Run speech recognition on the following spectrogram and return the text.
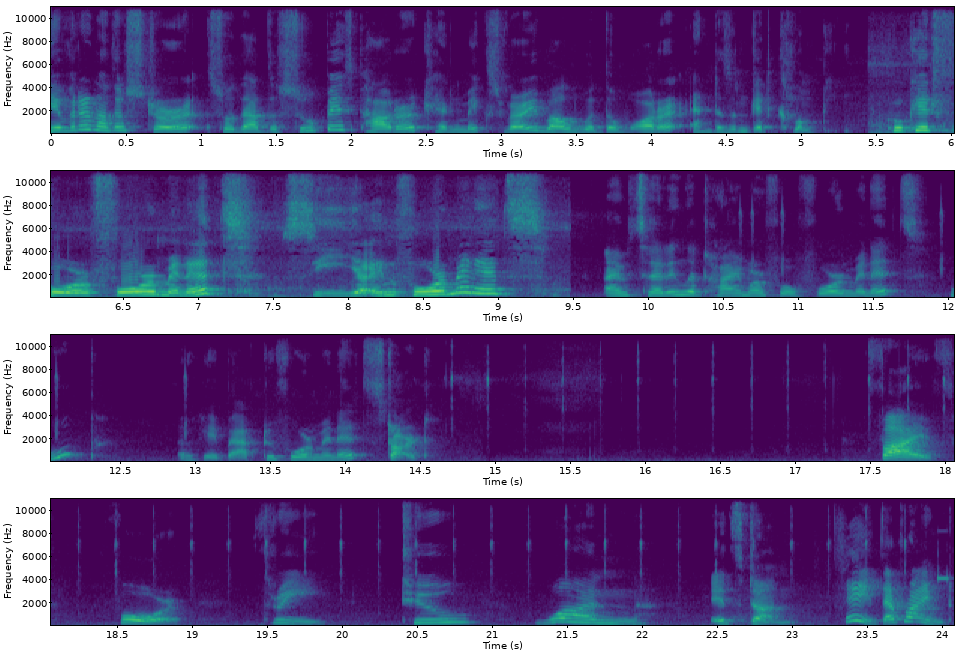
Give it another stir so that the soup base powder can mix very well with the water and doesn't get clumpy. Cook it for 4 minutes. See ya in 4 minutes. I'm setting the timer for 4 minutes. Whoop. Okay, back to 4 minutes. Start. Five, four, three, two, one. It's done. Hey, that rhymed.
